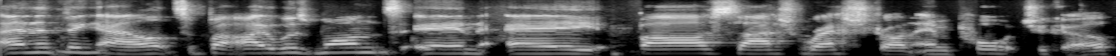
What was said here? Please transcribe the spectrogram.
anything else, but I was once in a bar slash restaurant in Portugal,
